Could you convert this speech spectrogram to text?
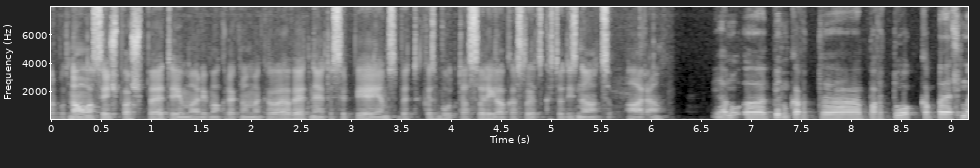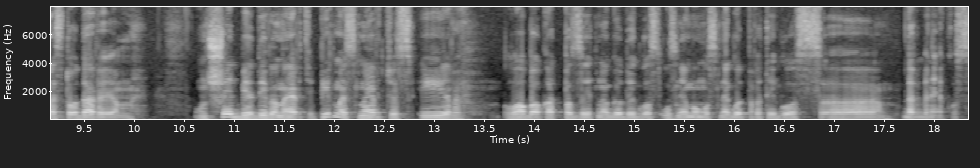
varbūt nav lasījuši pašu pētījumu, arī makroekonomikā vietnē tas ir pieejams, bet kas būtu tās svarīgākās lietas, kas tad iznāca ārā? Jā, nu, pirmkārt, par to, kāpēc mēs to darījām. Un šeit bija divi mērķi. Pirmais mērķis ir labāk atpazīt negodīgos uzņēmumus, negodprātīgos uh, darbiniekus.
